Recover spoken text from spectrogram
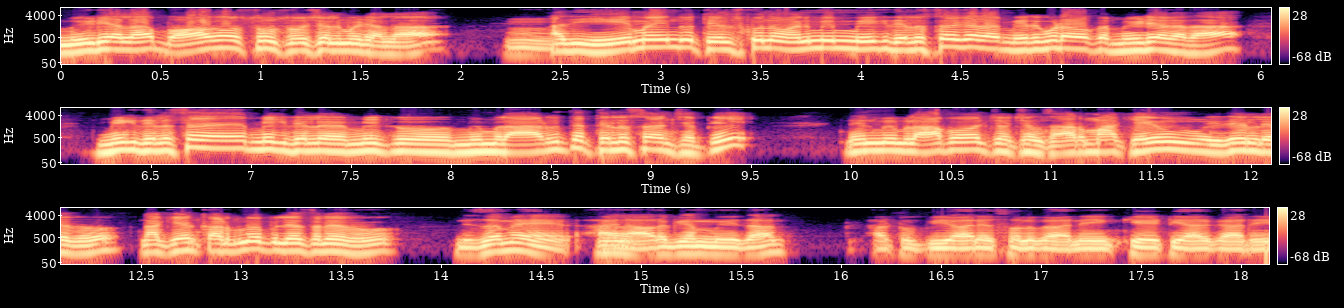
మీడియాలో బాగా వస్తుంది సోషల్ మీడియాలో. అది ఏమైందో తెలుసుకుందామని మేము మీకు తెలుస్తుంది కదా మీరు కూడా ఒక మీడియా కదా. మీకు తెలిస్తే మీకు తెలి మీకు మిమ్మల్ని అడిగితే తెలుస్తా అని చెప్పి నేను మిమ్మల్ని ఆపవలసి వచ్చాను సార్. మాకేం ఇదేం లేదు. నాకేం కడుపు నొప్పి లేసలేదు నిజమే ఆయన ఆరోగ్యం మీద అటు బీఆర్ఎస్ వాళ్ళు కానీ కేటీఆర్ కానీ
